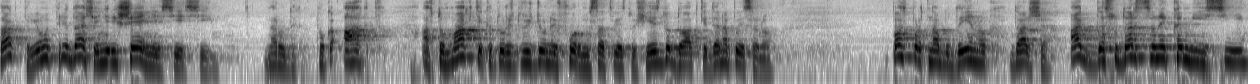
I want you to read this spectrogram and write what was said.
акт приема передачи, а не решение сессии народных, только акт. А в том акте, который утвержденной формы соответствующей, есть додатки, де написано. Паспорт на будинок, дальше. Акт государственной комиссии,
